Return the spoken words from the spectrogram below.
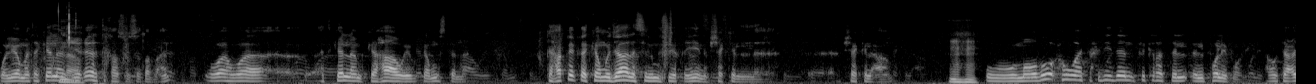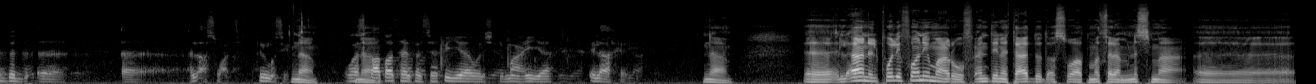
واليوم أتكلم في نعم. غير تخصصي طبعا وهو أتكلم كهاوي وكمستمع. كحقيقة كمجالس الموسيقيين بشكل بشكل عام. والموضوع هو تحديدا فكرة ال- البوليفوني أو تعدد آه، آه، الأصوات في الموسيقى. نعم. وأسقاطاتها الفلسفية والاجتماعية إلى آخره. نعم. آه الآن البوليفوني معروف. عندنا تعدد أصوات. مثلا نسمع آه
